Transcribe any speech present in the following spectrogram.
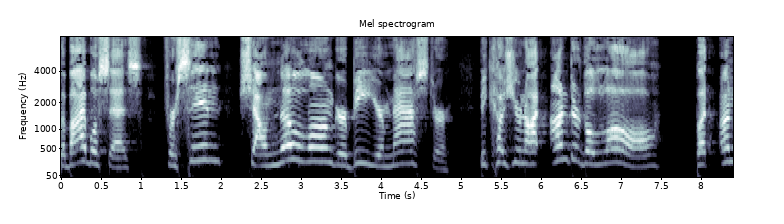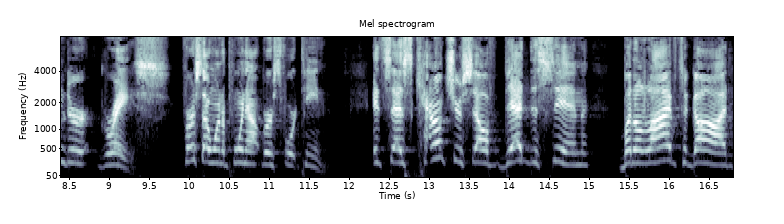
The Bible says, For sin shall no longer be your master because you're not under the law, but under grace. First, I want to point out verse 14. It says, Count yourself dead to sin, but alive to God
